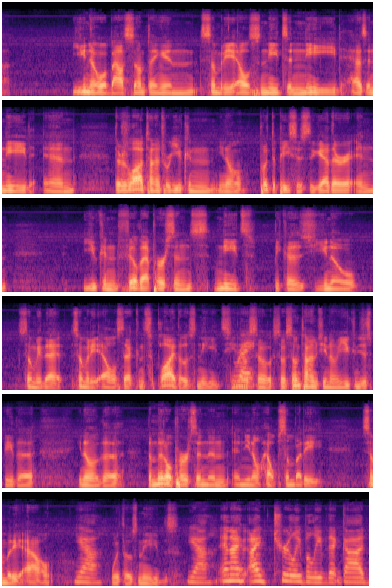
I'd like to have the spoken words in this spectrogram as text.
you know about something and somebody else needs a need, has a need, and there's a lot of times where you can, you know, put the pieces together and you can fill that person's needs because you know somebody that somebody else that can supply those needs, you know. Right. So so sometimes, you know, you can just be the, you know, the the middle person and and you know, help somebody somebody out Yeah. with those needs. Yeah. And I, I truly believe that God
